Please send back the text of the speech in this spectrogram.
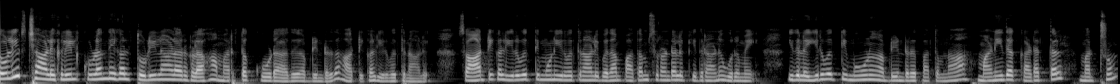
தொழிற்சாலைகளில் குழந்தைகள் தொழிலாளர்களாக அமர்த்தக்கூடாது அப்படின்றது ஆர்டிகல் இருபத்தி நாலு. ஸோ ஆர்டிகல் இருபத்தி மூணு இருபத்தி நாலு இப்போ தான் பார்த்தோம் சுரண்டலுக்கு எதிரான உரிமை. இதில் இருபத்தி மூணு அப்படின்றது பார்த்தோம்னா மனித கடத்தல் மற்றும்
